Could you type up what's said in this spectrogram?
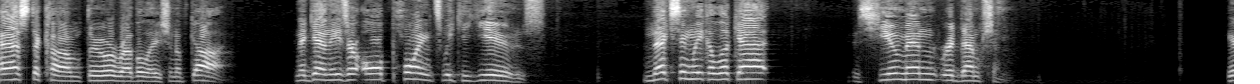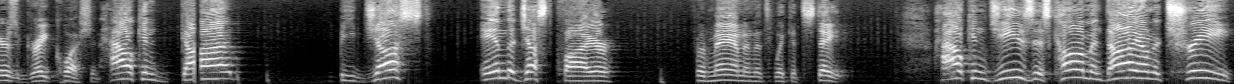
It has to come through a revelation of God. And again, these are all points we could use. Next thing we can look at is human redemption. Here's a great question How can God be just and the justifier for man in its wicked state? How can Jesus come and die on a tree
